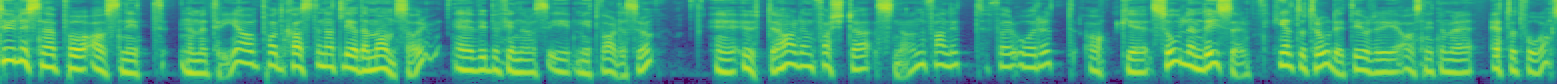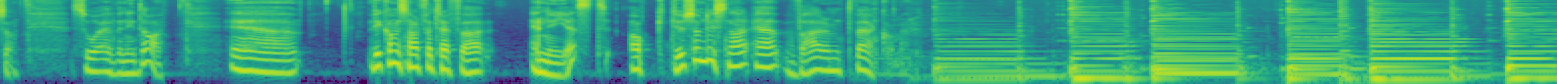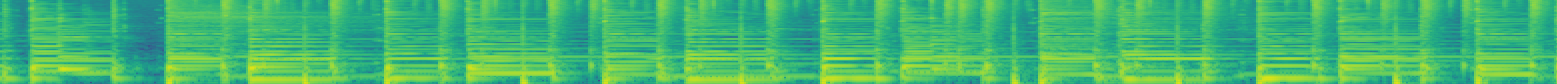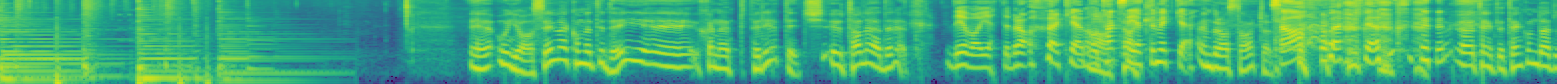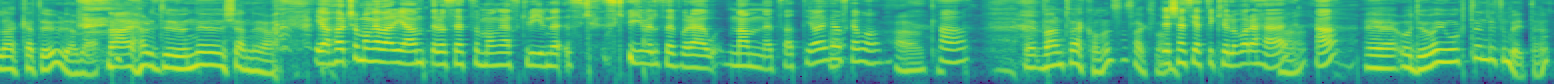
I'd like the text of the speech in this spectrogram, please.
Du lyssnar på avsnitt nummer tre av podcasten Att leda med omsorg. Eh, vi befinner oss i mitt vardagsrum. Eh, ute har den första snön fallit för året och eh, solen lyser. Helt otroligt, det gjorde det i avsnitt nummer ett och två också. Så även idag. Vi kommer snart få träffa en ny gäst och du som lyssnar är varmt välkommen. Och jag säger välkommen till dig, eh, Jeanette Peretic. Uttalade jag det rätt? Det var jättebra, verkligen. Ja, och tack, tack så jättemycket. En bra start alltså. Ja, verkligen. jag tänkte, tänk om du hade lackat ur det. Bara, Nej, hör du, nu känner jag. Jag har hört så många varianter och sett så många skrivne, skrivelser på det här namnet så att jag är ja. ganska van. Ja, okay. ja. Eh, varmt välkommen som sagt Det känns jättekul att vara här. Ja. Eh, och du har ju åkt en liten bit nu.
